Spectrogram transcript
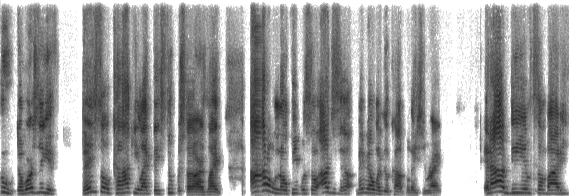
Dude, the worst thing is they so cocky like they superstars. Like, I don't know people, so I'll just uh, maybe I want to do a compilation, right? And I'll DM somebody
